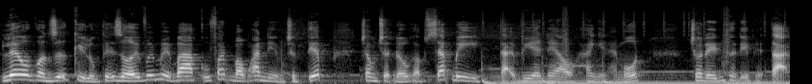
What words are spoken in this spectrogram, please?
Leon còn giữ kỷ lục thế giới với 13 cú phát bóng ăn điểm trực tiếp trong trận đấu gặp Serbia tại VNL 2021. Cho đến thời điểm hiện tại,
